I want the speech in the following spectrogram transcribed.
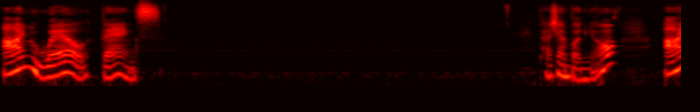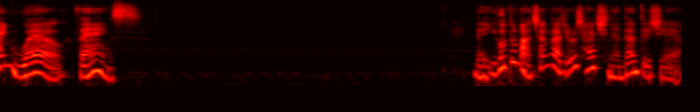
I'm well, thanks. 다시 한번요. I'm well, thanks. 네, 이것도 마찬가지로 잘 지낸다는 뜻이에요.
